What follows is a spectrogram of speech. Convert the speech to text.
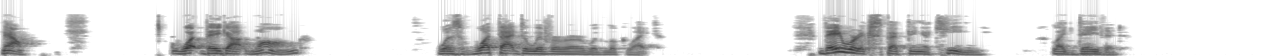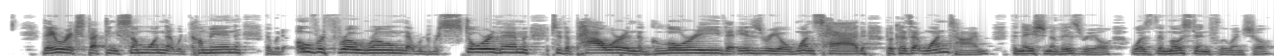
Now, what they got wrong was what that deliverer would look like. They were expecting a king like David. They were expecting someone that would come in, that would overthrow Rome, that would restore them to the power and the glory that Israel once had, because at one time, the nation of Israel was the most influential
